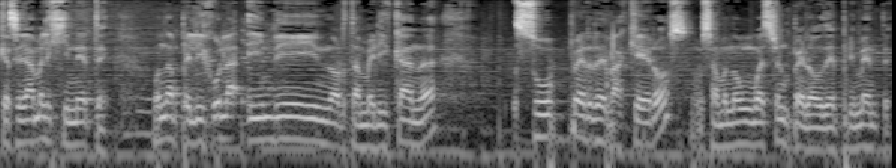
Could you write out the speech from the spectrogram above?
que se llama El Jinete, una película indie norteamericana, súper de vaqueros, o sea, bueno, un western, pero deprimente.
